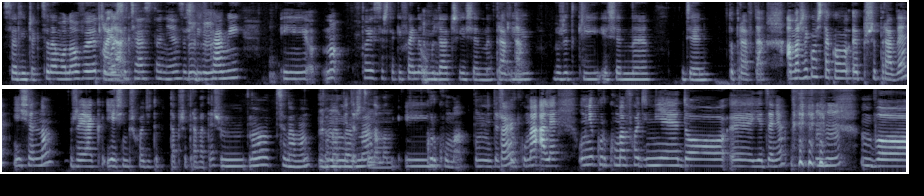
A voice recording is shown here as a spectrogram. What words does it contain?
serniczek cynamonowy, czy właśnie tak. ciasto, nie? Ze mhm. śliwkami. I no, to jest też taki fajny mhm. umilacz jesienny. Taki Prawda. brzydki, jesienny dzień. To prawda. A masz jakąś taką y, przyprawę jesienną? Że jak jesień przychodzi, to ta przyprawa też? Mm, no, cynamon. To mhm, u mnie też cynamon. I kurkuma. U mnie też tak? kurkuma, ale u mnie kurkuma wchodzi nie do y, jedzenia, mhm. bo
